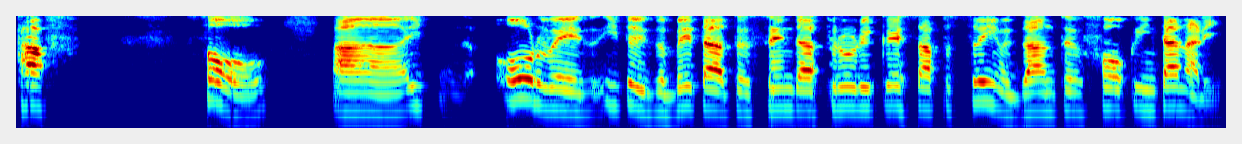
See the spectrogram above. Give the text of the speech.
tough. So uh, it always it is better to send a pull request upstream than to fork internally.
